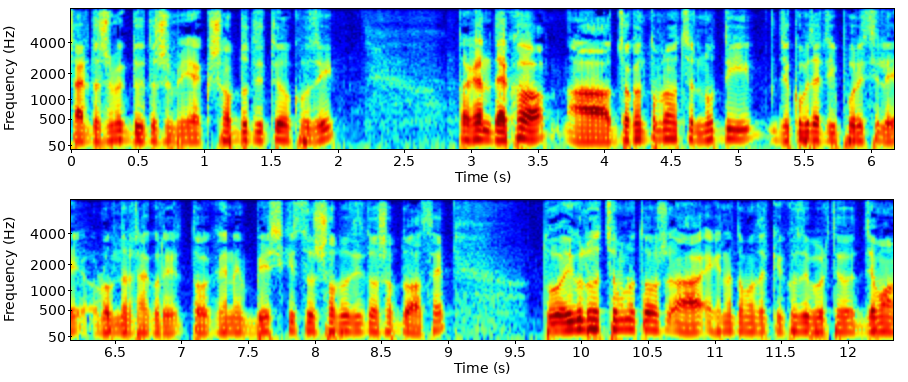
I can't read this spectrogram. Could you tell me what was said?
চার দশমিক দুই দশমিক এক শব্দ দ্বিতীয় খুঁজি। তো এখানে দেখো যখন তোমরা হচ্ছে নদী যে কবিতাটি পড়েছিলে, রবীন্দ্রনাথ ঠাকুরের, তো এখানে বেশ কিছু শব্দ দ্বিতীয় শব্দ আছে। তো এগুলো হচ্ছে মূলত এখানে তোমাদেরকে খুঁজে হবে। যেমন,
